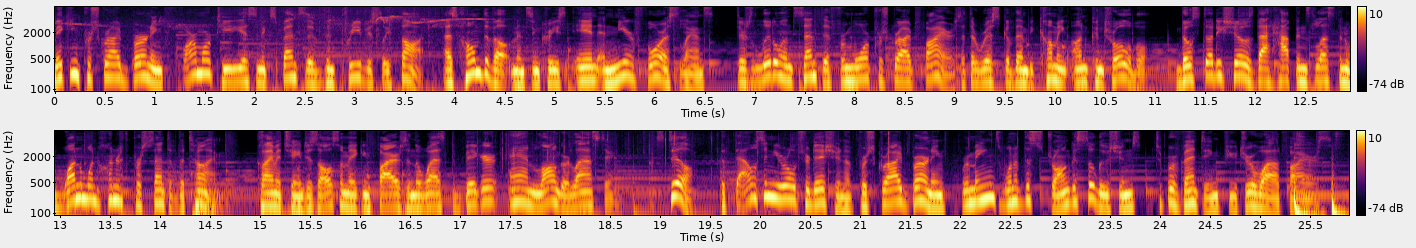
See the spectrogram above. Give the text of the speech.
making prescribed burning far more tedious and expensive than previously thought. As home developments increase in and near forest lands, there's little incentive for more prescribed fires at the risk of them becoming uncontrollable. Though study shows that happens less than 1 100% of the time. Climate change is also making fires in the West bigger and longer lasting. Still, the thousand year old tradition of prescribed burning remains one of the strongest solutions to preventing future wildfires.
